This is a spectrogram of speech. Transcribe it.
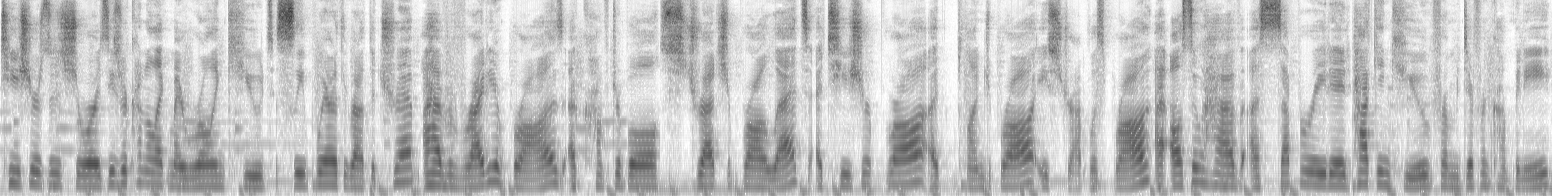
t-shirts and shorts. These are kind of like my rolling cute sleepwear throughout the trip. I have a variety of bras, a comfortable stretch bralette, a t-shirt bra, a plunge bra, a strapless bra. I also have a separated packing cube from a different company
